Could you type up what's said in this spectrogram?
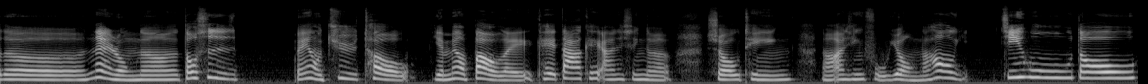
的内容呢，都是没有剧透。也没有爆雷，可以大家可以安心的收听，然后安心服用，然后几乎都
